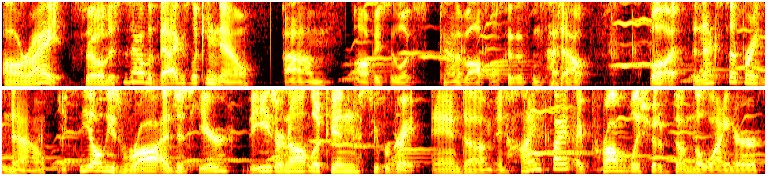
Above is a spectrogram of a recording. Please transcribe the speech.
All right, so this is how the bag's looking now. Um, obviously looks kind of awful because it's inside out. But the next step right now, you see all these raw edges here? These are not looking super great. And um, in hindsight, I probably should have done the liner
